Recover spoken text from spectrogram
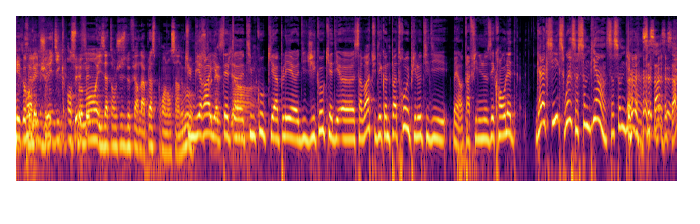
Ils ont problèmes fait- juridiques en ce moment. Ils attendent juste de faire de la place pour en lancer un nouveau. Tu me diras, il y a peut-être euh, Tim Cook qui a appelé euh, Digico qui a dit euh, ça va, tu déconnes pas trop et puis l'autre il dit ben on t'a fini nos écrans OLED. Galaxy X, ouais, ça sonne bien, ça sonne bien. c'est ça, c'est ça.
